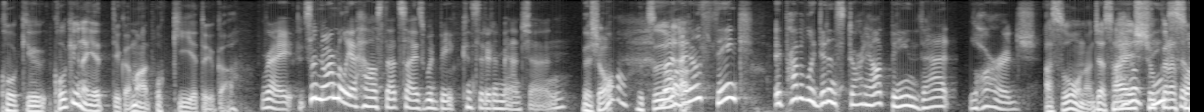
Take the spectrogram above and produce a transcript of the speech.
高級高級な家っていうかまあ大きい家というか right. So normally a house that size would be considered a mansion. でしょ普通 But I は don't think it probably didn't start out being that large. あそうなんじゃあ最初からそ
